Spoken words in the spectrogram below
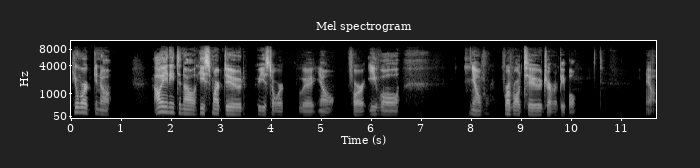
He worked, you know, all you need to know, he's smart dude who used to work with, you know, for evil, you know, World War II German people. You know,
